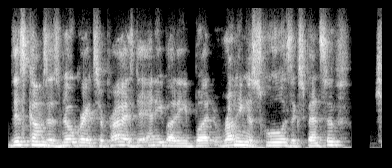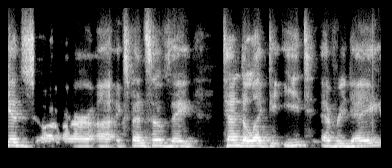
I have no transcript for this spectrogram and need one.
This comes as no great surprise to anybody, but running a school is expensive. Kids are, are uh, expensive. They tend to like to eat every day.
